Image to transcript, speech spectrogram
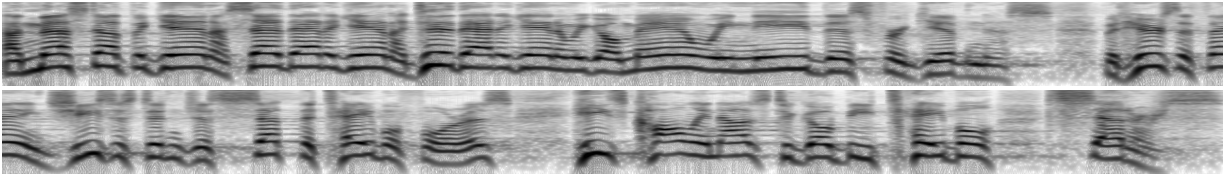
I messed up again. I said that again. I did that again. And we go, Man, we need this forgiveness. But here's the thing Jesus didn't just set the table for us, He's calling us to go be table setters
